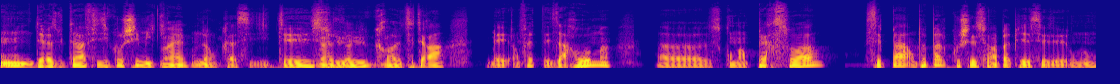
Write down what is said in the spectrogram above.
des résultats physico-chimiques. Ouais. Donc acidité, Ouais, sucre, etc. Mais en fait, les arômes, euh, ce qu'on en perçoit, c'est pas, on peut pas le coucher sur un papier. C'est, on,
